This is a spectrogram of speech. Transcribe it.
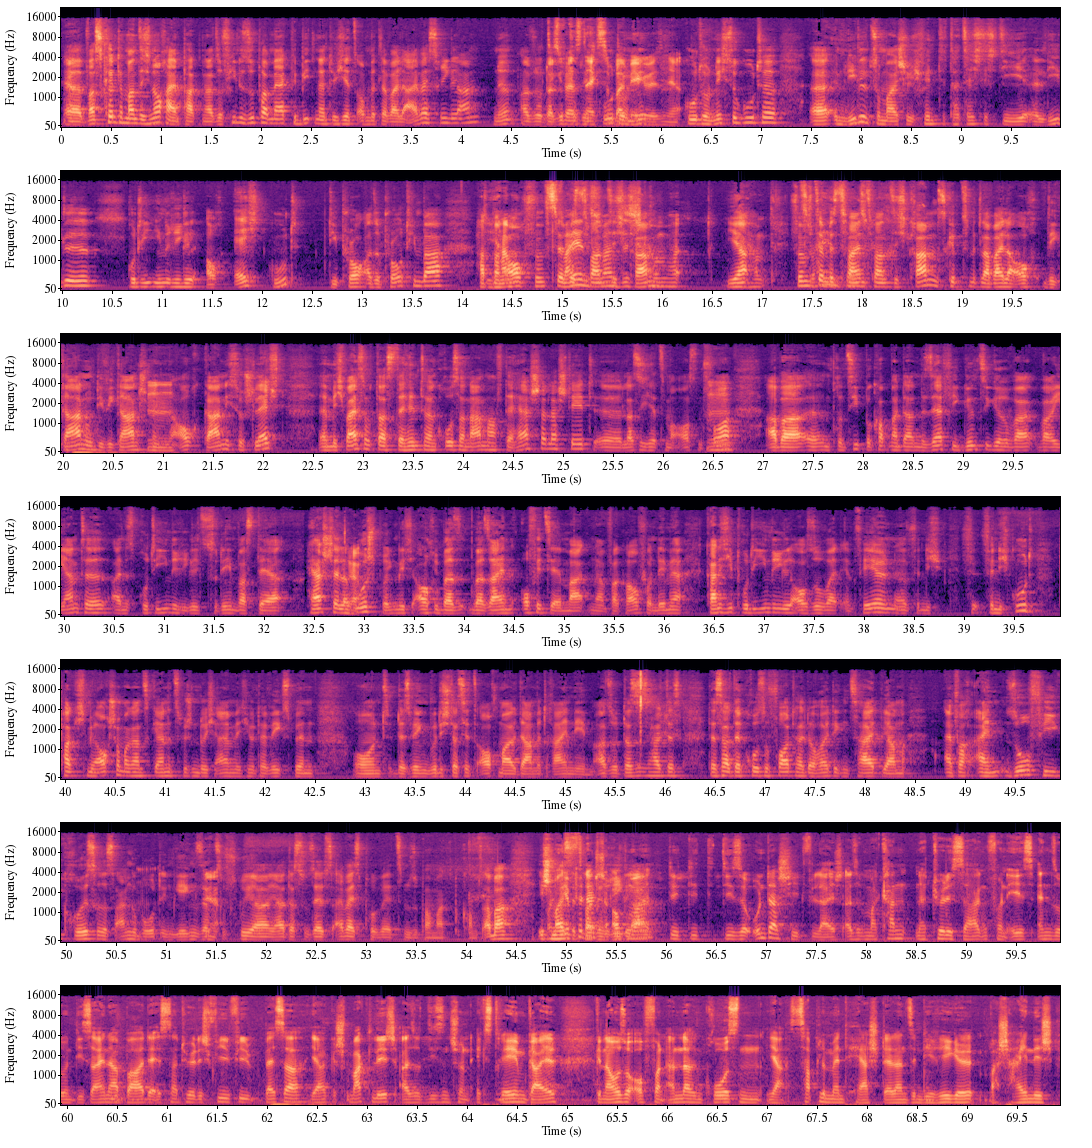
Äh, was könnte man sich noch einpacken? Also viele Supermärkte bieten natürlich jetzt auch mittlerweile Eiweißriegel an. Ne? Also da Das gibt es natürlich gute, und gewesen, ja. gute und nicht so gute. Äh, Im Lidl zum Beispiel, ich finde tatsächlich die äh, Lidl Proteinriegel auch echt gut. Die Pro, also Protein Bar hat Die man auch 15 bis 20 Gramm. Ja, haben 15 bis 22 22 Gramm. Es gibt es mittlerweile auch vegan und die veganen schmecken Mhm. auch gar nicht so schlecht. Ähm, ich weiß auch, dass dahinter ein großer namhafter Hersteller steht. Äh, Lasse ich jetzt mal außen vor. Mhm. Aber äh, im Prinzip bekommt man da eine sehr viel günstigere Va Variante eines Proteinriegels zu dem, was der Hersteller Ja. ursprünglich auch über, über seinen offiziellen Markennamen verkauft. Von dem her kann ich die Proteinriegel auch so weit empfehlen. Äh, Finde ich, f- finde ich gut. Packe ich mir auch schon mal ganz gerne zwischendurch ein, wenn ich unterwegs bin. Und deswegen würde ich das jetzt auch mal damit reinnehmen. Also das ist halt das, das ist halt der große Vorteil der heutigen Zeit. Wir haben einfach ein so viel größeres Angebot im Gegensatz Ja. zu früher, ja, dass du selbst Eiweißpulver jetzt im Supermarkt bekommst. Aber ich Und schmeiß hier jetzt mal vielleicht den auch mal die, die, dieser Unterschied vielleicht. Also man kann natürlich sagen, von ESN so ein Designer-Bar, der ist natürlich viel, viel besser, ja, geschmacklich. Also die sind schon extrem geil. Genauso auch von anderen großen ja, Supplement-Herstellern sind die Riegel wahrscheinlich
